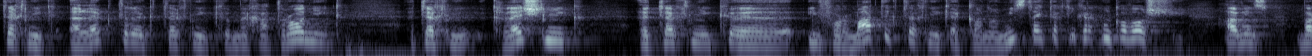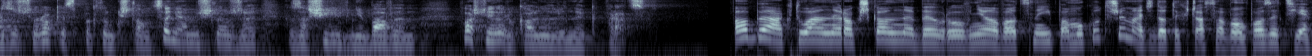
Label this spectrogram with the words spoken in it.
technik elektryk, technik mechatronik, technik leśnik, e, technik e, informatyk, technik ekonomista i technik rachunkowości. A więc bardzo szerokie spektrum kształcenia myślę, że zasili w niebawem właśnie lokalny rynek pracy. Oby aktualny rok szkolny był równie owocny i pomógł utrzymać dotychczasową pozycję.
